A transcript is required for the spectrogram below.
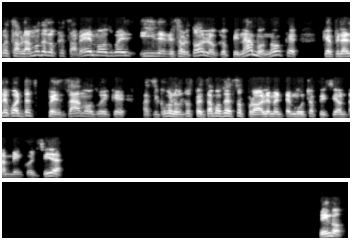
pues hablamos de lo que sabemos, güey, y de, sobre todo de lo que opinamos, ¿no? Que, que al final de cuentas pensamos, güey, que así como nosotros pensamos esto, probablemente mucha afición también coincida. Bingo.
